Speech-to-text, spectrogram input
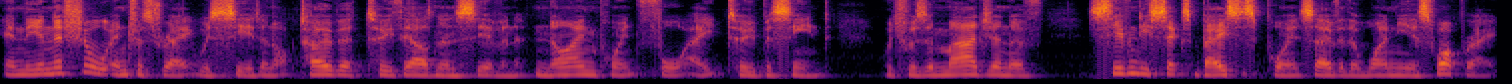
and the initial interest rate was set in October 2007 at 9.482 percent, which was a margin of 76 basis points over the one-year swap rate.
